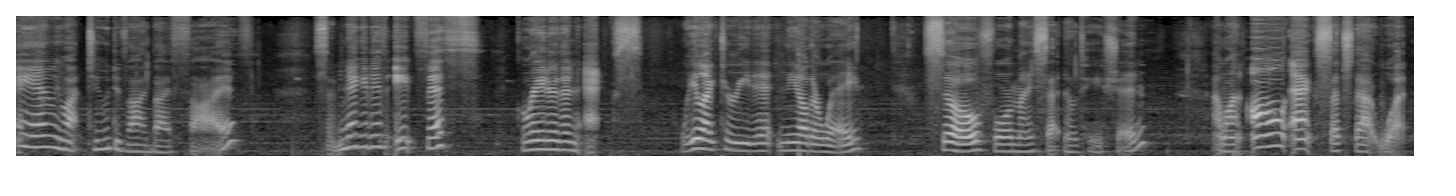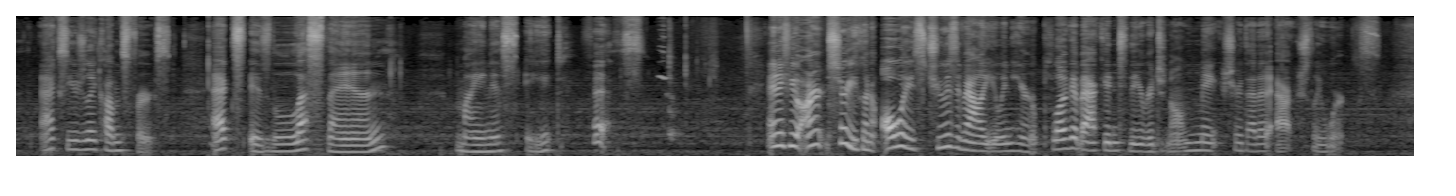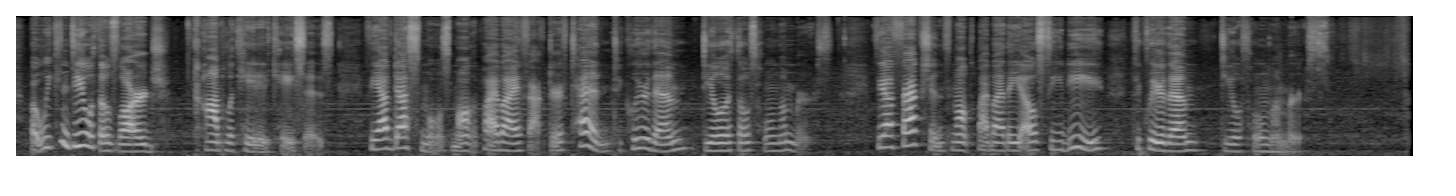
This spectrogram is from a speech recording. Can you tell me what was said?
And we want to divide by 5. So negative 8 fifths greater than x. We like to read it in the other way. So for my set notation, I want all x such that what? x usually comes first. x is less than minus 8 fifths. And if you aren't sure, you can always choose a value in here, plug it back into the original, make sure that it actually works. But we can deal with those large, complicated cases. If you have decimals, multiply by a factor of 10 to clear them, deal with those whole numbers. If you have fractions, multiply by the LCD to clear them, deal with whole numbers.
